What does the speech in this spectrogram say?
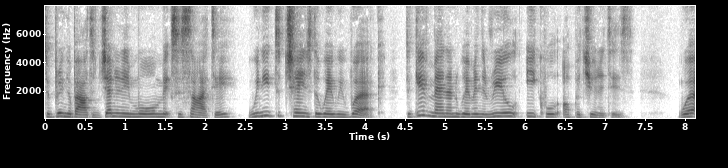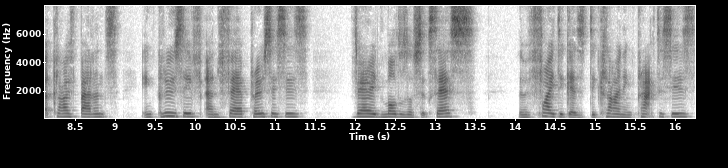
To bring about a genuinely more mixed society, we need to change the way we work to give men and women real equal opportunities, work life balance, inclusive and fair processes, varied models of success, the fight against declining practices,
